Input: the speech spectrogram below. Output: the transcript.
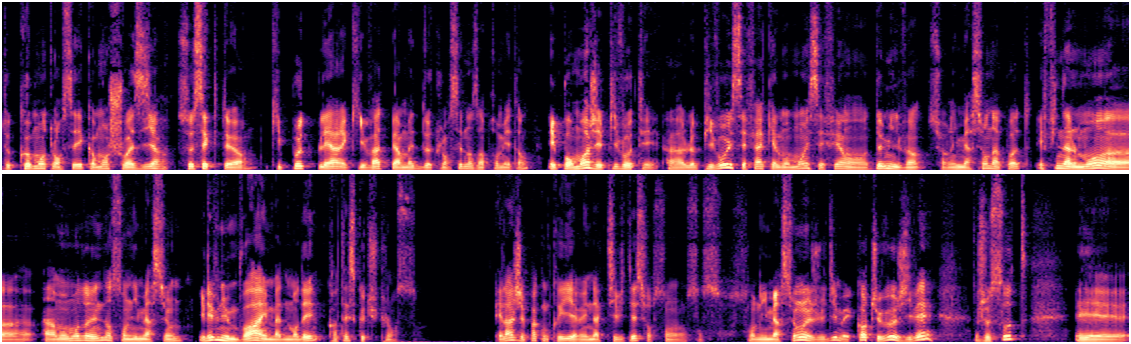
de comment te lancer, comment choisir ce secteur qui peut te plaire et qui va te permettre de te lancer dans un premier temps. Et pour moi, j'ai pivoté. Euh, le pivot, il s'est fait à quel moment? Il s'est fait en 2020 sur l'immersion d'un pote. Et finalement, euh, à un moment donné dans son immersion, il est venu me voir et il m'a demandé quand est-ce que tu te lances? Et là, j'ai pas compris, il y avait une activité sur son, son, immersion, et je lui dit, mais quand tu veux, j'y vais, je saute. Et,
